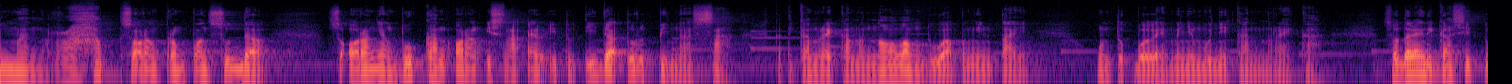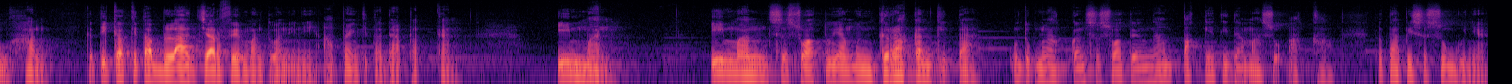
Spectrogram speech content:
iman, Rahab seorang perempuan sundal, seorang yang bukan orang Israel itu tidak turut binasa ketika mereka menolong dua pengintai untuk boleh menyembunyikan mereka. Saudara yang dikasih Tuhan, ketika kita belajar firman Tuhan ini, apa yang kita dapatkan? Iman. Iman sesuatu yang menggerakkan kita untuk melakukan sesuatu yang nampaknya tidak masuk akal, tetapi sesungguhnya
